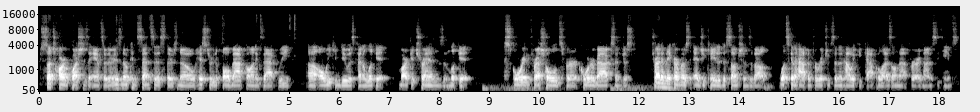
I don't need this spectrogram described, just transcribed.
such hard questions to answer. There is no consensus. There's no history to fall back on exactly. Uh, all we can do is kind of look at market trends and look at scoring thresholds for quarterbacks and just try to make our most educated assumptions about what's going to happen for Richardson and how we could capitalize on that for our dynasty teams.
